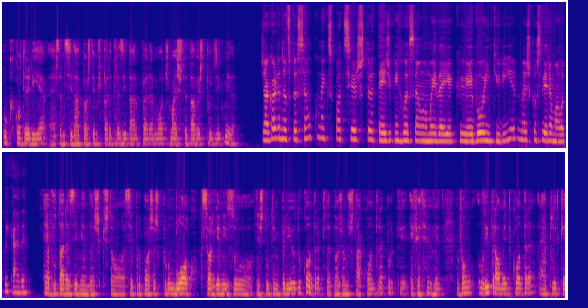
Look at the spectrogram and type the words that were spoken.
o que contraria esta necessidade que nós temos para transitar para modos mais sustentáveis de produzir comida. Já agora na votação, como é que se pode ser estratégico em relação a uma ideia que é boa em teoria, mas considera mal aplicada? é votar as emendas que estão a ser propostas por um bloco que se organizou neste último período contra. Portanto, nós vamos votar contra porque, efetivamente, vão literalmente contra a política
